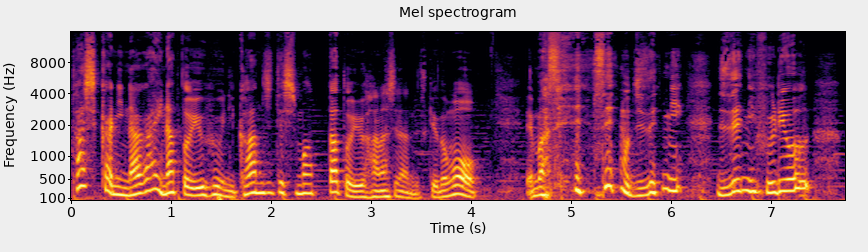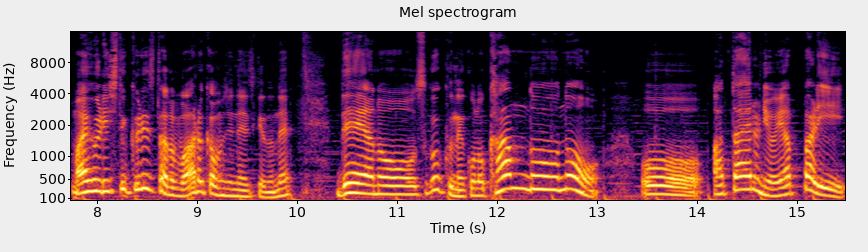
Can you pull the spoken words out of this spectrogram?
確かに長いなというふうに感じてしまったという話なんですけどもえまあ先生も事前に事前に振りを前振りしてくれてたのもあるかもしれないですけどね。であのすごくねこの感動のを与えるにはやっぱり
